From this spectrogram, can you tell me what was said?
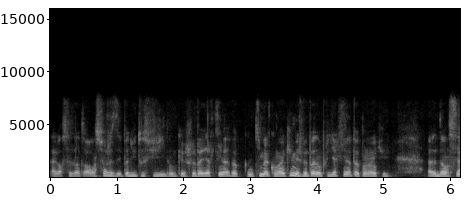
Alors ces interventions, je les ai pas du tout suivies, donc je peux pas dire qu'il m'a convaincu, mais je peux pas non plus dire qu'il m'a pas convaincu. Euh, dans ces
